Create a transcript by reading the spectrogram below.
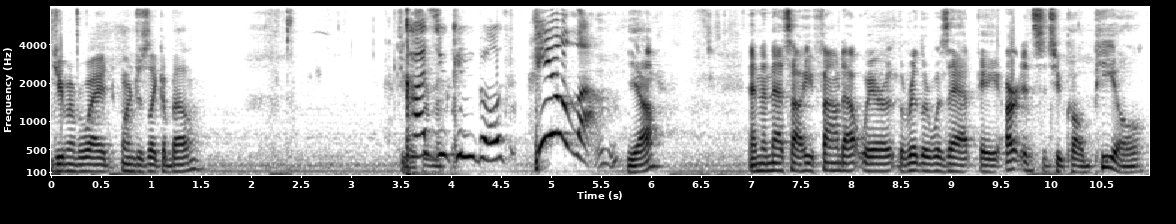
Do you remember why orange is like a bell? Do you Because you can both peel them. Yeah. And then that's how he found out where the Riddler was at a art institute called Peale.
